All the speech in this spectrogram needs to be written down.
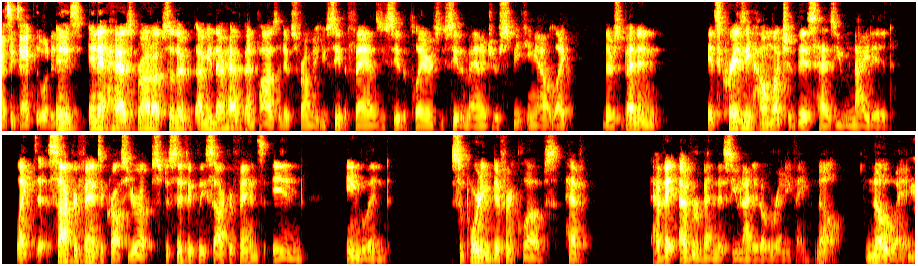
that's exactly what it and, is. and it has brought up so there i mean there have been positives from it you see the fans you see the players you see the managers speaking out like there's been an it's crazy how much of this has united like soccer fans across europe specifically soccer fans in england supporting different clubs have have they ever been this united over anything? No. No way.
